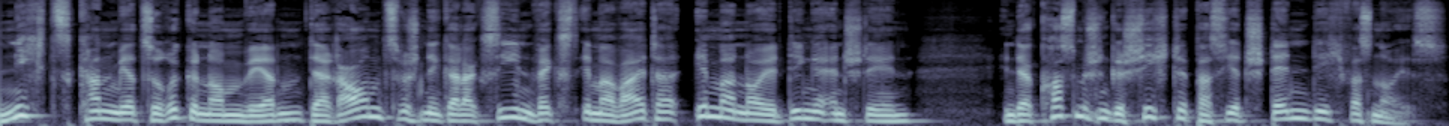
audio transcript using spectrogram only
Nichts kann mehr zurückgenommen werden, der Raum zwischen den Galaxien wächst immer weiter, immer neue Dinge entstehen. In der kosmischen Geschichte passiert ständig was Neues.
